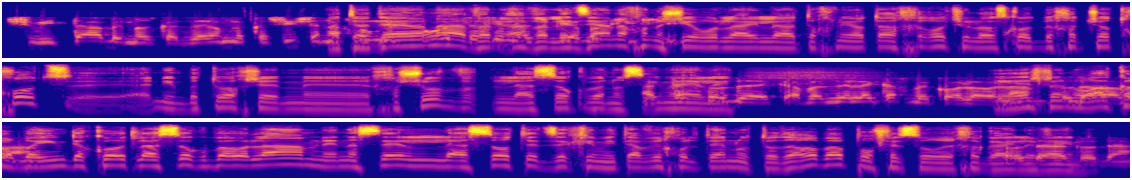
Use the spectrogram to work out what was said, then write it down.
שביתה במרכזי יום לקשיש, אתה יודע מה, אבל, אבל את זה אנחנו נשאיר אולי לתוכניות האחרות שלא עוסקות בחדשות חוץ, אה, אני בטוח שחשוב אה, לעסוק בנושאים האלה. צודק, אבל זה לקח בכל העולם. יש לנו רק 40 דקות לעסוק בעולם, ננסה לעשות את זה כמיטב יכולתנו. תודה רבה, פרופסור חגי לוין. תודה, תודה.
